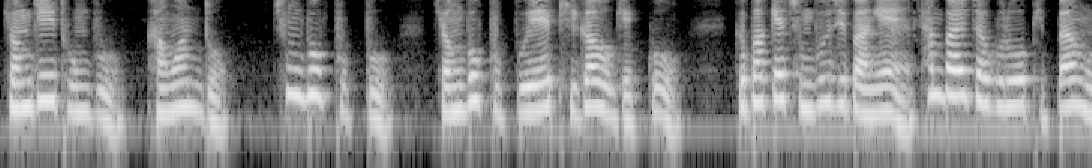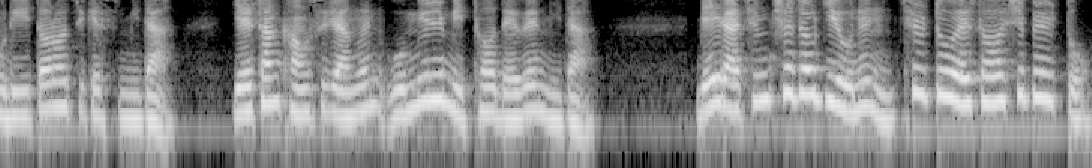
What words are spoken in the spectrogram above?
경기 동부, 강원도, 충북 북부, 경북 북부에 비가 오겠고 그 밖에 중부지방에 산발적으로 빗방울이 떨어지겠습니다. 예상 강수량은 5mm 내외입니다. 내일 아침 최저 기온은 7도에서 11도,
